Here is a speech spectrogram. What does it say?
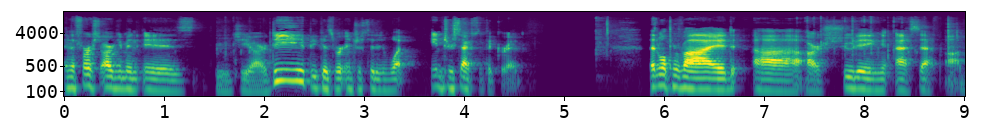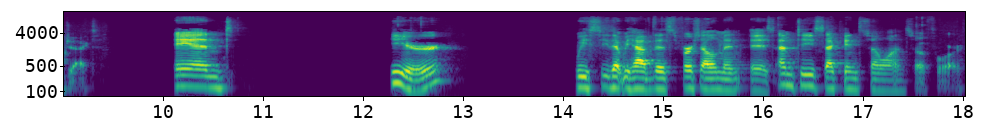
And the first argument is the GRD because we're interested in what intersects with the grid. Then we'll provide uh, our shooting SF object. And here, we see that we have this first element is empty, second, so on and so forth.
